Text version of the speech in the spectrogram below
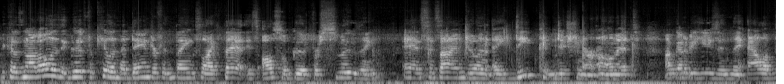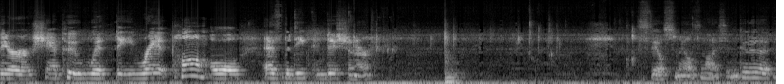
because not only is it good for killing the dandruff and things like that, it's also good for smoothing And since I am doing a deep conditioner on it, I'm going to be using the aloe vera shampoo with the red palm oil as the deep conditioner. Still smells nice and good.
